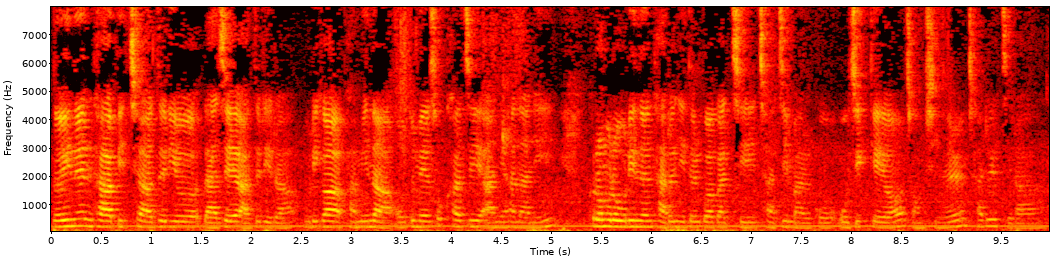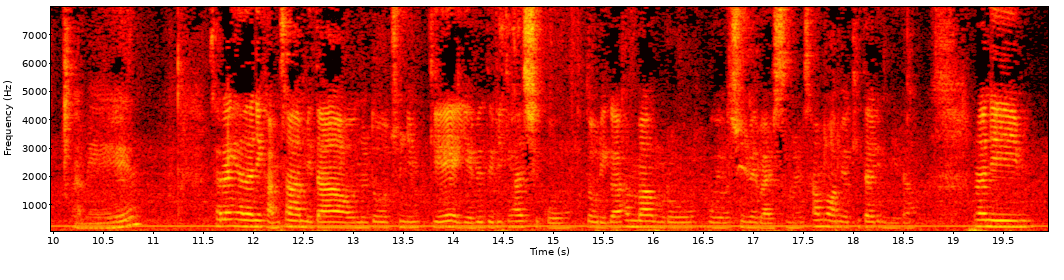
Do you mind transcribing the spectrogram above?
너희는 다 빛의 아들이요 낮의 아들이라 우리가 밤이나 어둠에 속하지 아니하나니 그러므로 우리는 다른 이들과 같이 자지 말고 오직 깨어 정신을 차릴지라. 아멘. 사랑의 하나님 감사합니다. 오늘도 주님께 예배드리게 하시고 또 우리가 한 마음으로 모여 주님의 말씀을 사모하며 기다립니다. 하나님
